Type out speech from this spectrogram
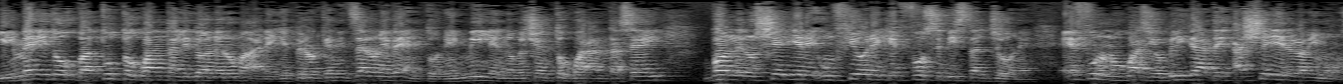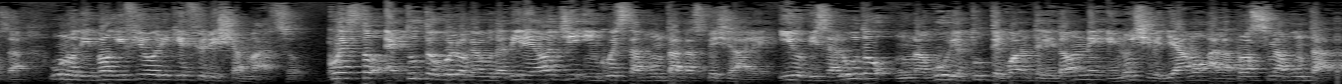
Il merito va tutto quanto alle donne romane che per organizzare un evento nel 1946 vollero scegliere un fiore che fosse di stagione e furono quasi obbligate a scegliere la mimosa, uno dei pochi fiori che fiorisce a marzo. Questo è tutto quello che avevo da dire oggi in questa puntata speciale. Io vi saluto, un augurio a tutte quante le donne e noi ci vediamo alla prossima puntata.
